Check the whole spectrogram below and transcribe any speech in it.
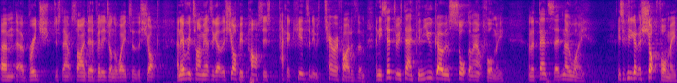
um, at a bridge just outside their village on the way to the shop. And every time he had to go to the shop, he'd pass his pack of kids and he was terrified of them. And he said to his dad, Can you go and sort them out for me? And the dad said, No way. He said, Can you go to the shop for me?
